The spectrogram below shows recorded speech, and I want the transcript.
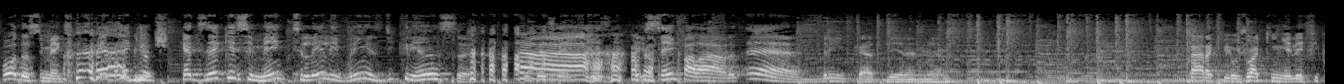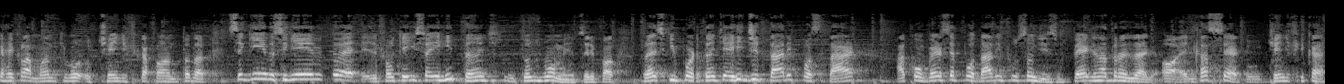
foda-se, Manx. Quer dizer, que, quer dizer que esse Manx lê livrinhos de criança. e sem palavras. É, brincadeira mesmo. O cara aqui, o Joaquim, ele fica reclamando que o Change fica falando toda hora, seguindo, seguindo. É, Ele falou que isso é irritante em todos os momentos. Ele fala, parece que o importante é editar e postar. A conversa é podada em função disso, perde a naturalidade. Ó, ele tá certo, o Change fica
